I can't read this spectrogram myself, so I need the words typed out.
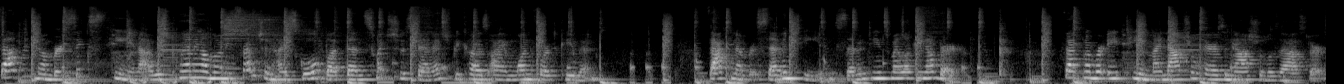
Fact number 16. I was planning on learning French in high school, but then switched to Spanish because I am one-fourth Cuban. Fact number 17. 17 is my lucky number. Fact number 18. My natural hair is a natural disaster.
